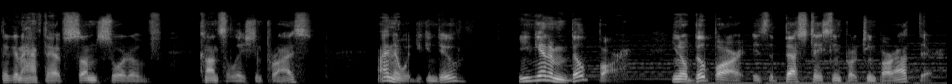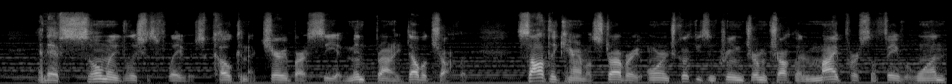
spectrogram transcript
They're going to have to have some sort of consolation prize. I know what you can do. You can get them Built Bar. You know, Built Bar is the best tasting protein bar out there. And they have so many delicious flavors coconut, cherry barcia, mint brownie, double chocolate, salted caramel, strawberry, orange, cookies and cream, German chocolate, and my personal favorite one,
